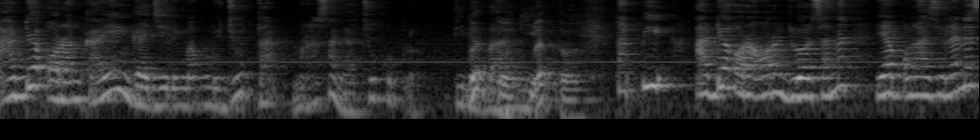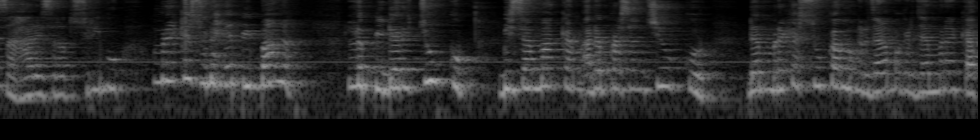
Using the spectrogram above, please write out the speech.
Ada orang kaya yang gaji 50 juta merasa nggak cukup loh. Tidak Betul, bahagia. betul. Tapi ada orang-orang di luar sana yang penghasilannya sehari 100 ribu. Mereka sudah happy banget. Lebih dari cukup. Bisa makan, ada perasaan syukur. Dan mereka suka mengerjakan pekerjaan mereka.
